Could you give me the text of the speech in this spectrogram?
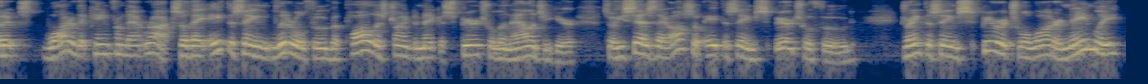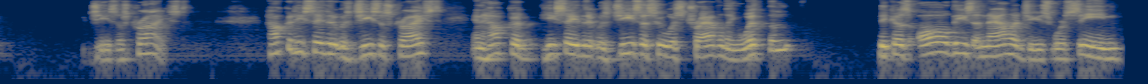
But it's water that came from that rock. So they ate the same literal food, but Paul is trying to make a spiritual analogy here. So he says they also ate the same spiritual food, drank the same spiritual water, namely Jesus Christ. How could he say that it was Jesus Christ? And how could he say that it was Jesus who was traveling with them? because all these analogies were seen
